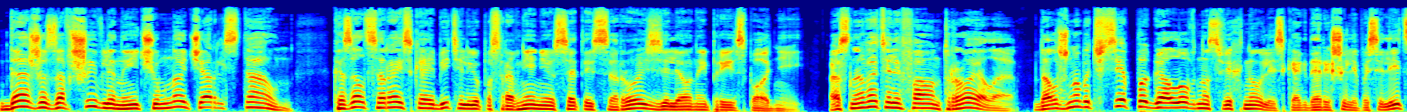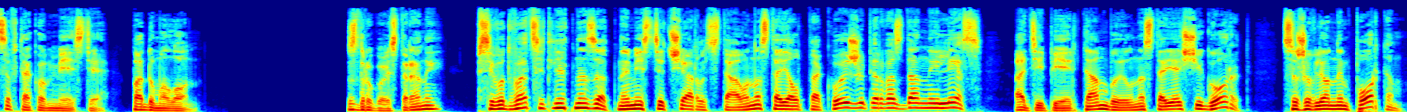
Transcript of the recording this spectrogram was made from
Даже завшивленный и чумной Чарльстаун казался райской обителью по сравнению с этой сырой зеленой преисподней. Основатели Фаунд-Ройла, должно быть, все поголовно свихнулись, когда решили поселиться в таком месте, — подумал он. С другой стороны, всего двадцать лет назад на месте Чарльстауна стоял такой же первозданный лес, а теперь там был настоящий город с оживленным портом.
